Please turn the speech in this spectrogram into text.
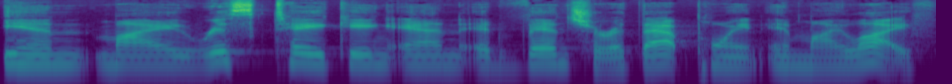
in my risk taking and adventure at that point in my life.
